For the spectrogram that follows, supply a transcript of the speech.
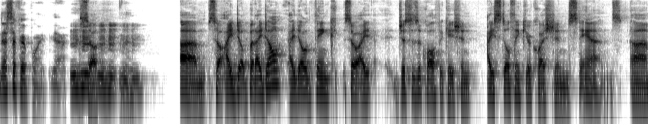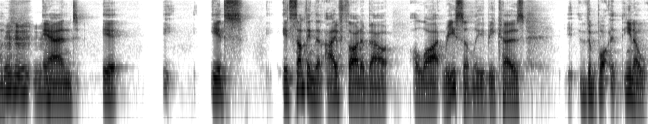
That's a fair point. Yeah. Mm-hmm, so, mm-hmm, mm-hmm. um, so I don't, but I don't, I don't think so. I just as a qualification, I still think your question stands, um, mm-hmm, mm-hmm. and it, it's, it's something that I've thought about a lot recently because the, you know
